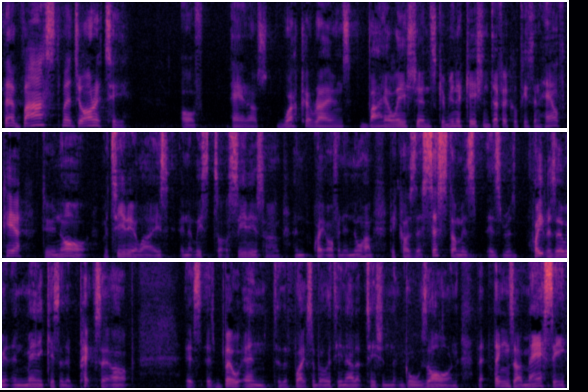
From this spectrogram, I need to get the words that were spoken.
The vast majority of errors, workarounds, violations, communication difficulties in healthcare do not materialize in at least sort of serious harm and quite often in no harm because the system is, is quite resilient in many cases. It picks it up. It's, it's built in to the flexibility and adaptation that goes on, that things are messy,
